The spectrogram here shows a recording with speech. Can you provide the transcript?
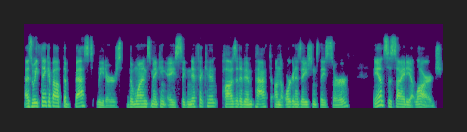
As we think about the best leaders, the ones making a significant positive impact on the organizations they serve and society at large,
